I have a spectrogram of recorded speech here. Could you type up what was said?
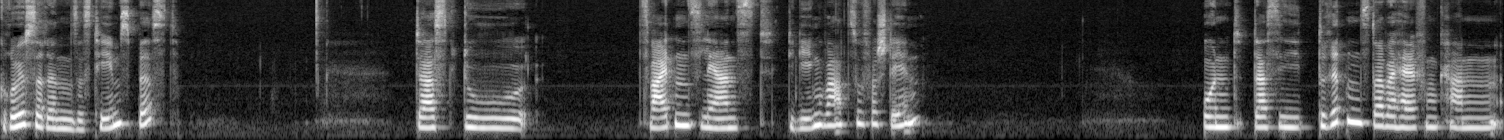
größeren Systems bist, dass du zweitens lernst, die Gegenwart zu verstehen und dass sie drittens dabei helfen kann,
